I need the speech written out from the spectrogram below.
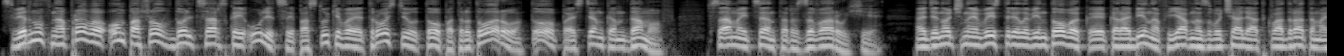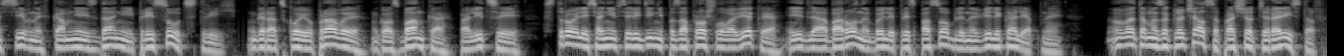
Свернув направо, он пошел вдоль Царской улицы, постукивая тростью то по тротуару, то по стенкам домов. В самый центр заварухи. Одиночные выстрелы винтовок и карабинов явно звучали от квадрата массивных камней зданий присутствий. Городской управы, Госбанка, полиции. Строились они в середине позапрошлого века и для обороны были приспособлены великолепные. В этом и заключался просчет террористов.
